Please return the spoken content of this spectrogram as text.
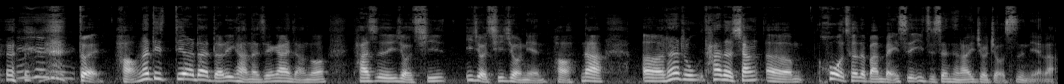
对，好，那第第二代德利卡呢？今天刚才讲说，它是一九七一九七九年。好，那呃，它如它的箱呃货车的版本是一直生产到一九九四年了。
